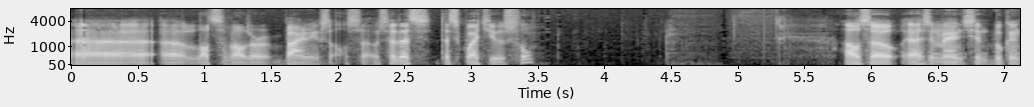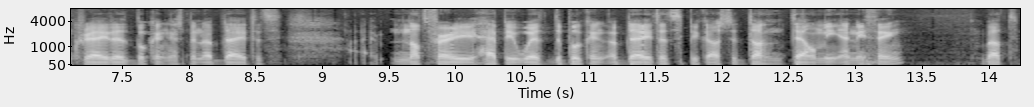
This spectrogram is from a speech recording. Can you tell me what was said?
Uh, uh, uh, lots of other bindings also. So that's that's quite useful. Also, as I mentioned, booking created, booking has been updated. I'm not very happy with the booking updated because it doesn't tell me anything, but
